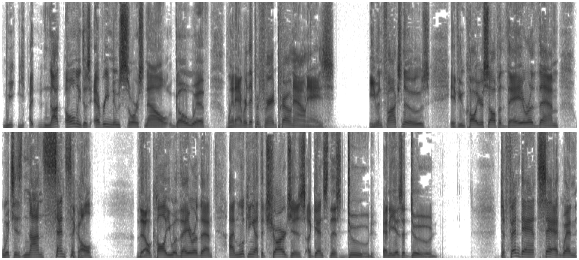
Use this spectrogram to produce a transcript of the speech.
We not only does every news source now go with whatever the preferred pronoun is, even Fox News, if you call yourself a they or a them, which is nonsensical, they'll call you a they or a them. I'm looking at the charges against this dude, and he is a dude. Defendant said when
